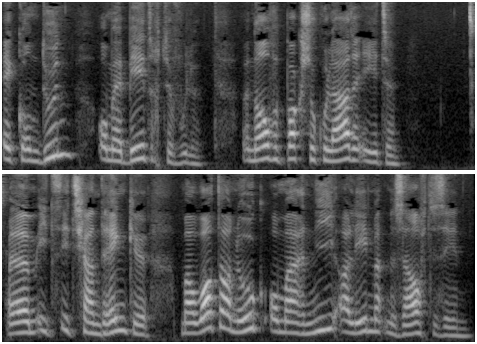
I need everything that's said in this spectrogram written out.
ik kon doen om mij beter te voelen. Een halve pak chocolade eten, um, iets, iets gaan drinken, maar wat dan ook om maar niet alleen met mezelf te zijn.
